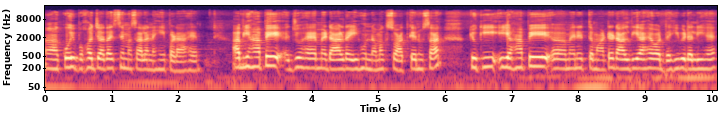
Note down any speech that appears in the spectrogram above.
आ, कोई बहुत ज़्यादा इससे मसाला नहीं पड़ा है। अब यहाँ पे जो है मैं डाल रही हूँ नमक स्वाद के अनुसार क्योंकि यहाँ पे आ, मैंने टमाटर डाल दिया है और दही भी डली है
